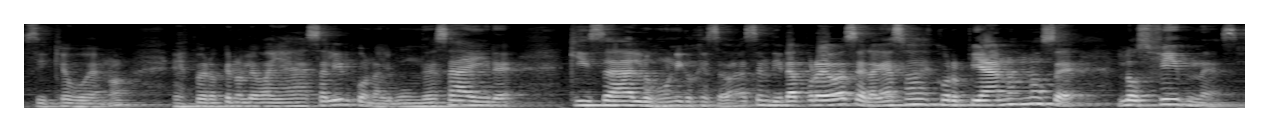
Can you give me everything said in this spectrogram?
Así que bueno, espero que no le vayas a salir con algún desaire. Quizá los únicos que se van a sentir a prueba serán esos escorpianos, no sé, los fitness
